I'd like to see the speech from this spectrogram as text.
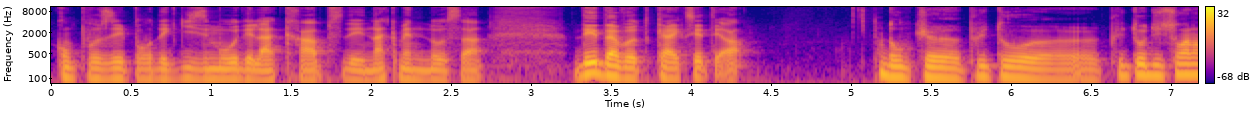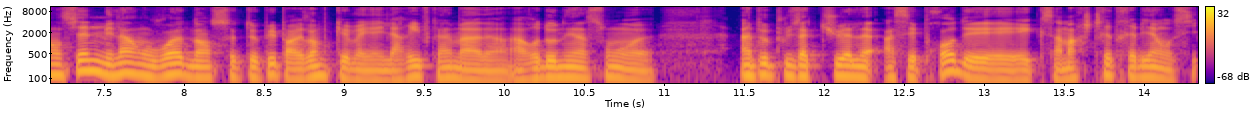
composé pour des Gizmo, des Lacraps, des Nak Mendoza, des Davodka, etc. Donc euh, plutôt, euh, plutôt du son à l'ancienne, mais là on voit dans cette EP par exemple qu'il ben, arrive quand même à, redonner un son euh, un peu plus actuel à ses prods et, que ça marche très très bien aussi.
